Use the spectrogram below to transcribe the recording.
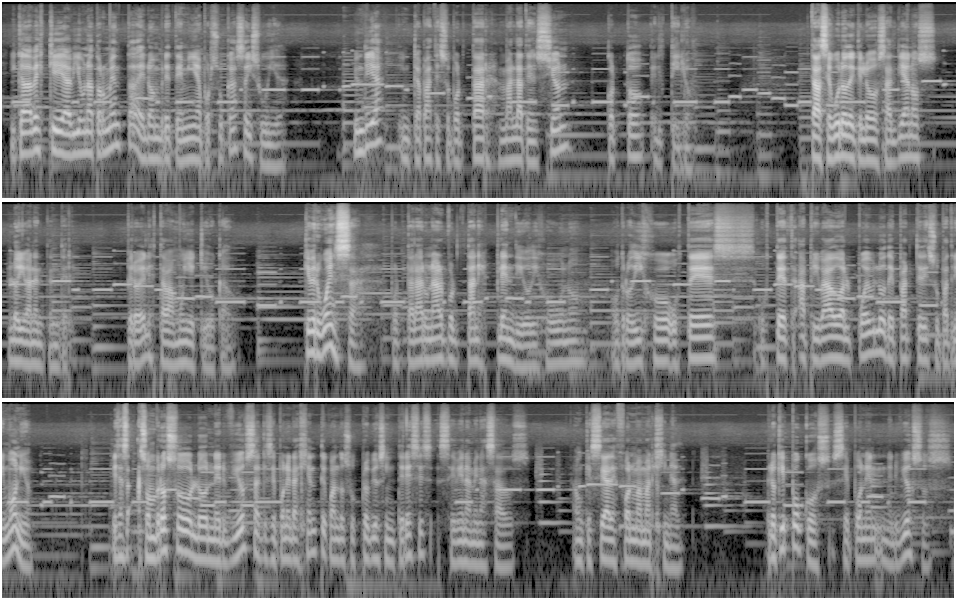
Y cada vez que había una tormenta, el hombre temía por su casa y su vida. Y un día, incapaz de soportar más la tensión, cortó el tilo. Estaba seguro de que los aldeanos lo iban a entender, pero él estaba muy equivocado. ¡Qué vergüenza por talar un árbol tan espléndido! dijo uno, otro dijo, usted, usted ha privado al pueblo de parte de su patrimonio. Es asombroso lo nerviosa que se pone la gente cuando sus propios intereses se ven amenazados, aunque sea de forma marginal. Pero qué pocos se ponen nerviosos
